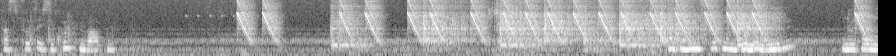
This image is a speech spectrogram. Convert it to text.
fast 40 Sekunden warten. Kannst du den Stricken so bewegen? Nö, schade.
